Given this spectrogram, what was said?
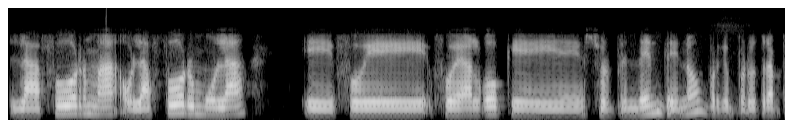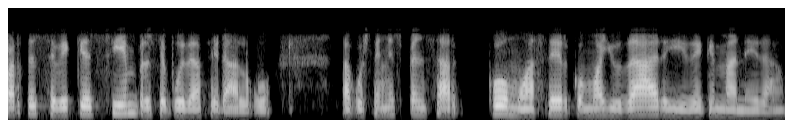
la forma o la fórmula eh, fue, fue algo que sorprendente, ¿no? Porque por otra parte se ve que siempre se puede hacer algo. La cuestión es pensar cómo hacer, cómo ayudar y de qué manera.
